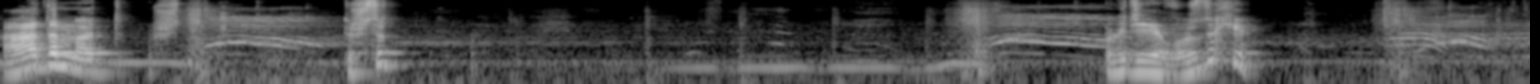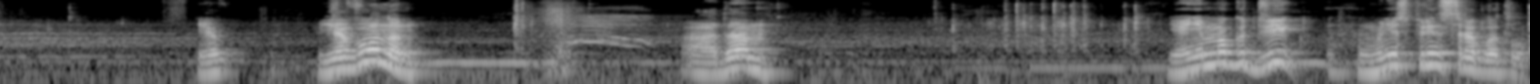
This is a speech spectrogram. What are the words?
Адам, а ты что? Погоди, я в воздухе? Я, я вон он. Адам. Я не могу двиг... У меня спринт сработал.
